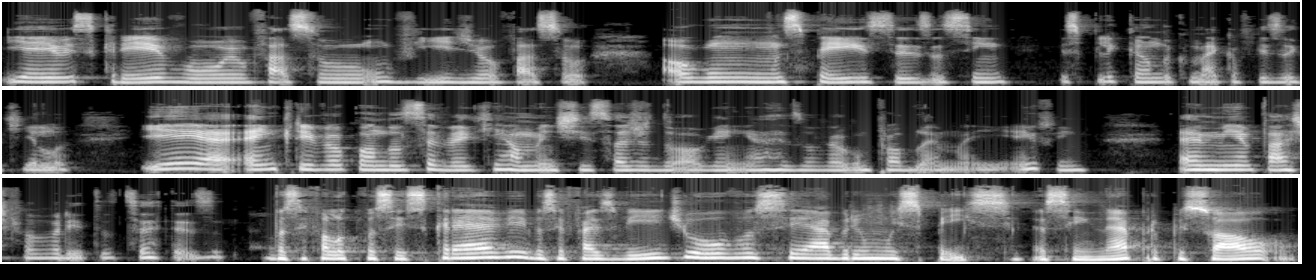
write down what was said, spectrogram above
E aí eu escrevo, ou eu faço um vídeo, eu faço alguns spaces, assim, explicando como é que eu fiz aquilo. E é, é incrível quando você vê que realmente isso ajudou alguém a resolver algum problema. E, enfim, é a minha parte favorita, de certeza. Você falou que você escreve, você faz vídeo ou você abre um space, assim, né? Para o pessoal.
